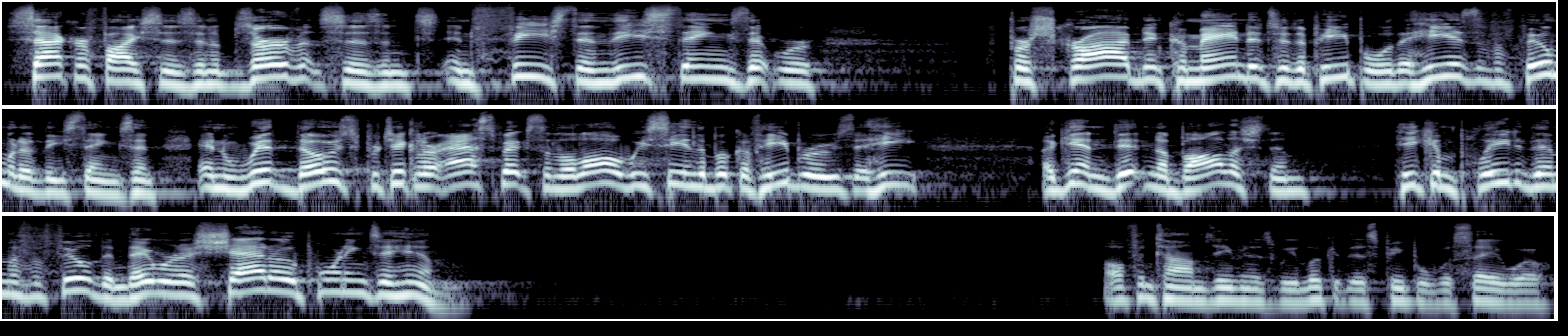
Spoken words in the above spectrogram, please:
sacrifices and observances and, and feasts and these things that were prescribed and commanded to the people, that he is the fulfillment of these things. And, and with those particular aspects of the law, we see in the book of Hebrews that he, again, didn't abolish them, he completed them and fulfilled them. They were a shadow pointing to him. Oftentimes, even as we look at this, people will say, Well,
